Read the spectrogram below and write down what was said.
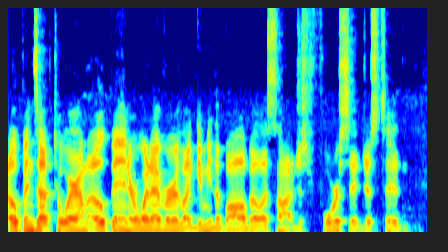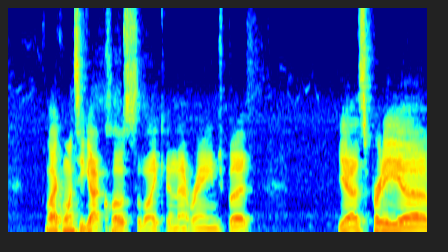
opens up to where I'm open or whatever, like, give me the ball. But let's not just force it. Just to like once he got close to like in that range. But yeah, it's pretty uh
